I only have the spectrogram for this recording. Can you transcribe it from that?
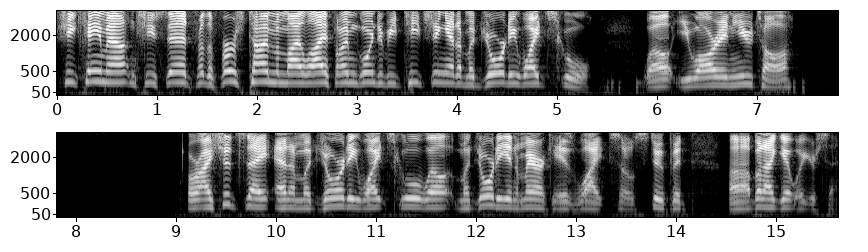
She came out and she said, For the first time in my life, I'm going to be teaching at a majority white school. Well, you are in Utah. Or I should say, at a majority white school. Well, majority in America is white, so stupid. Uh, but I get what you're saying.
